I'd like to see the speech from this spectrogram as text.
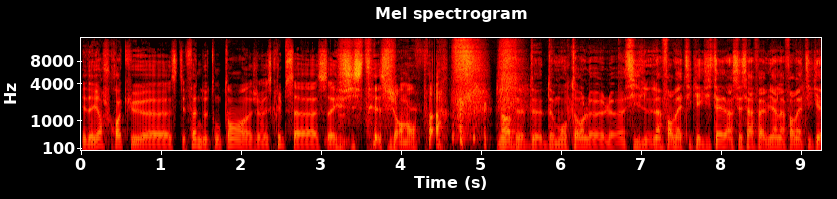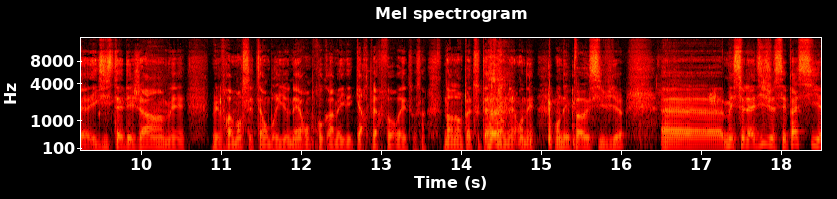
Et d'ailleurs, je crois que euh, Stéphane, de ton temps, euh, JavaScript, ça, ça existait sûrement pas. non, de, de, mon temps, le, si l'informatique existait, hein, c'est ça, Fabien, l'informatique euh, existait déjà, hein, mais, mais vraiment c'était embryonnaire, on programmait avec des cartes perforées et tout ça. Non, non, pas tout à fait, on n'est on est, on est pas aussi vieux. mais cela dit, je ne sais pas si,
